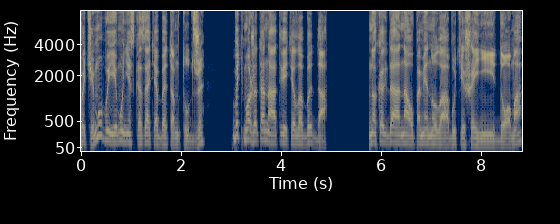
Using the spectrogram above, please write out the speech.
Почему бы ему не сказать об этом тут же? Быть может, она ответила бы «да». Но когда она упомянула об утешении дома,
